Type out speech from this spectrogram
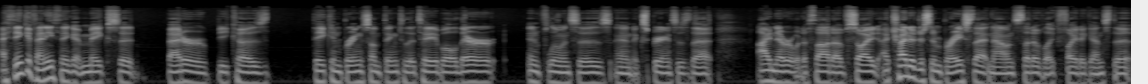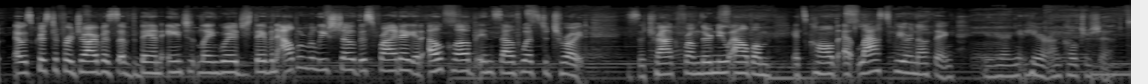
I think if anything, it makes it better because they can bring something to the table, their influences and experiences that I never would have thought of. So I, I, try to just embrace that now instead of like fight against it. That was Christopher Jarvis of the band Ancient Language. They have an album release show this Friday at El Club in Southwest Detroit. This is a track from their new album. It's called At Last We Are Nothing. You're hearing it here on Culture Shift.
